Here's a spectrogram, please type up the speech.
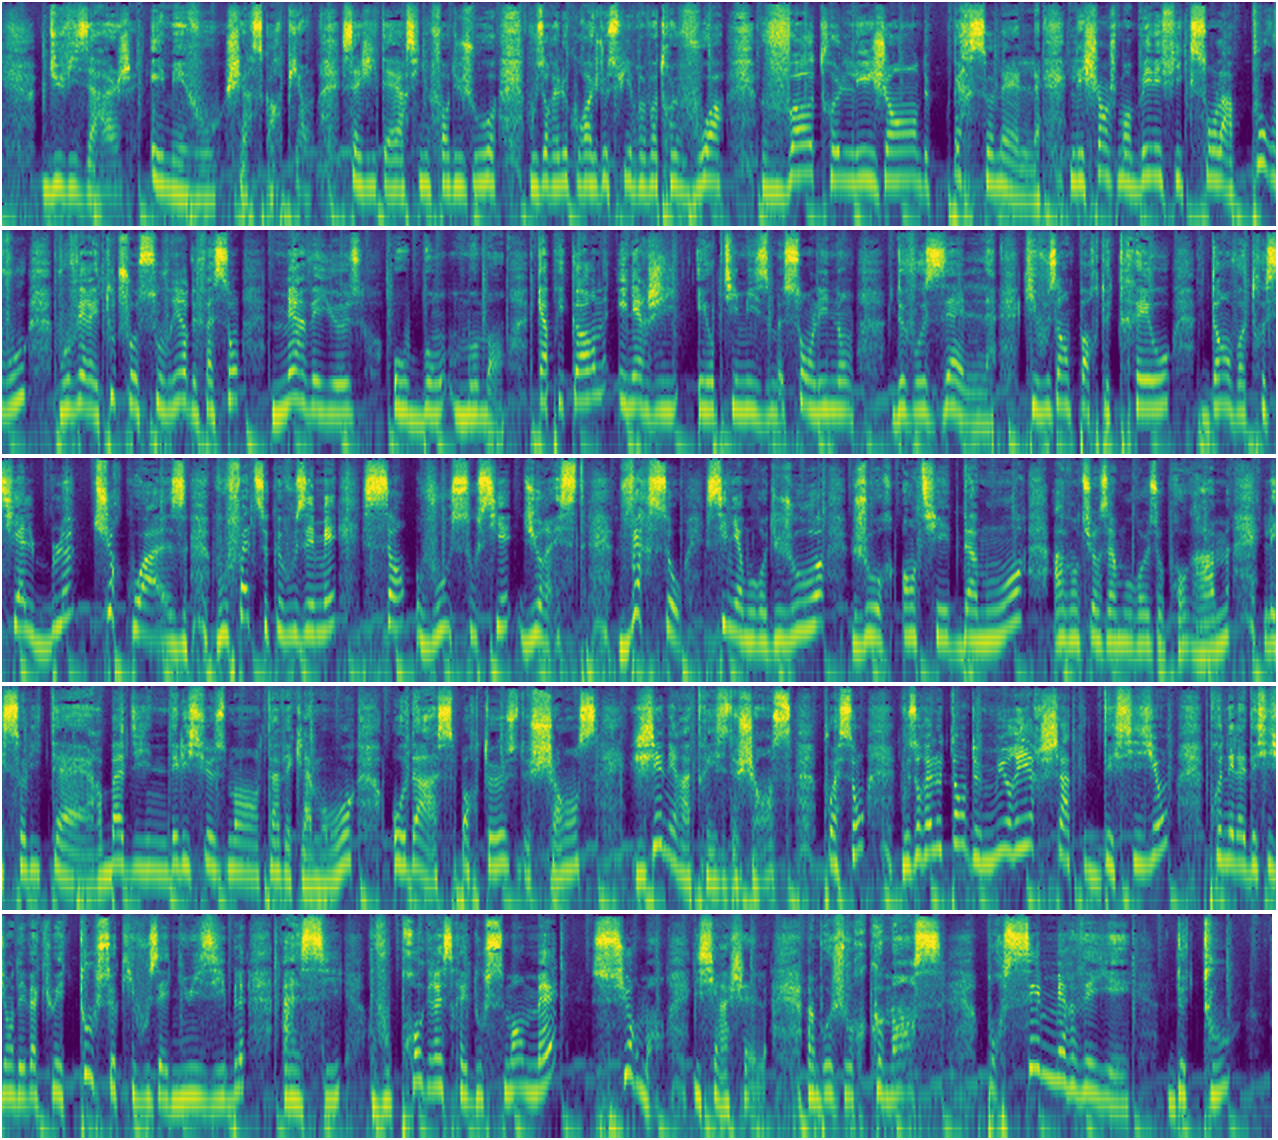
du visage. Aimez-vous, cher scorpion. Sagittaire, signe fort du jour, vous aurez le courage de suivre votre voix, votre légende personnelle. Les changements bénéfiques sont là pour vous. Vous verrez toute chose s'ouvrir de façon merveilleuse au bon moment. Capricorne, énergie et optimisme sont les noms de vos ailes qui vous emportent très haut dans votre ciel bleu turquoise. Vous faites ce que vous aimez sans vous soucier du reste. Verseau, signe amoureux du jour, jour entier d'amour, aventures amoureuses au programme, les solitaires badinent délicieusement avec l'amour, audace porteuse de chance, génératrice de chance. Poisson, vous aurez le temps de mûrir chaque décision. Prenez la décision d'évacuer tout ce qui vous est nuisible. Ainsi, vous progresserez doucement, mais sûrement. Ici Rachel, un beau jour commence pour s'émerveiller de tout,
